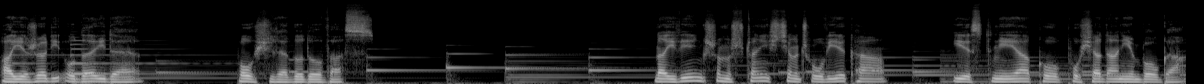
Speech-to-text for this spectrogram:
A jeżeli odejdę, poślę go do was. Największym szczęściem człowieka jest niejako posiadanie Boga.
